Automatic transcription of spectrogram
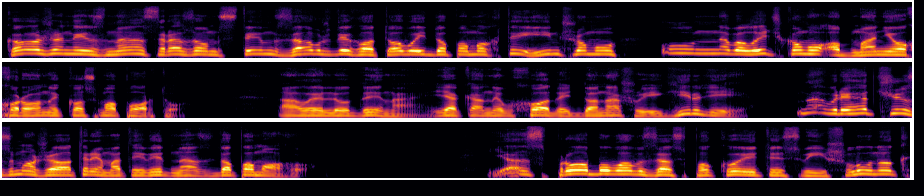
кожен із нас разом з тим завжди готовий допомогти іншому у невеличкому обмані охорони космопорту. Але людина, яка не входить до нашої гільдії, навряд чи зможе отримати від нас допомогу. Я спробував заспокоїти свій шлунок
